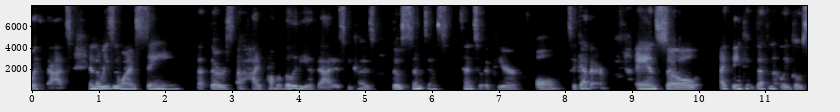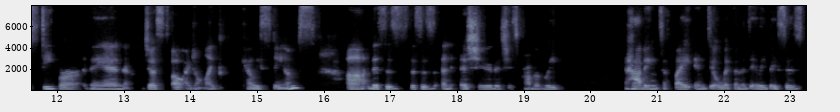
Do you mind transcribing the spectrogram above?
with that. And the reason why I'm saying that there's a high probability of that is because those symptoms tend to appear all together. And so I think it definitely goes deeper than just, oh, I don't like Kelly stamps. Uh, this is this is an issue that she's probably having to fight and deal with on a daily basis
